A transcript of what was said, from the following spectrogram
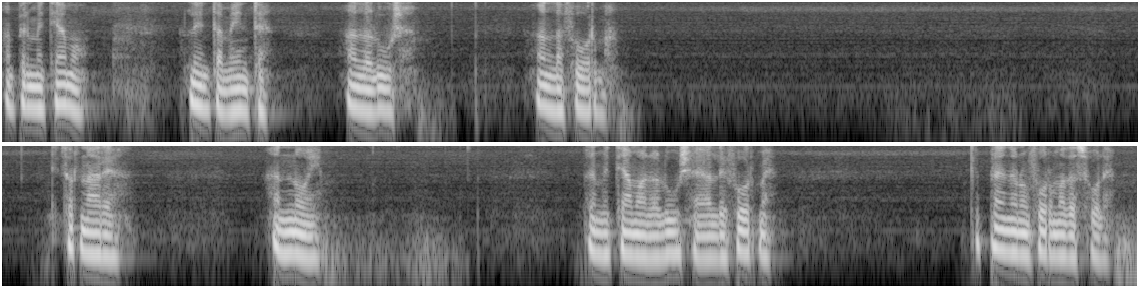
ma permettiamo lentamente alla luce, alla forma. di tornare a noi. Permettiamo alla luce e alle forme che prendono forma da sole.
